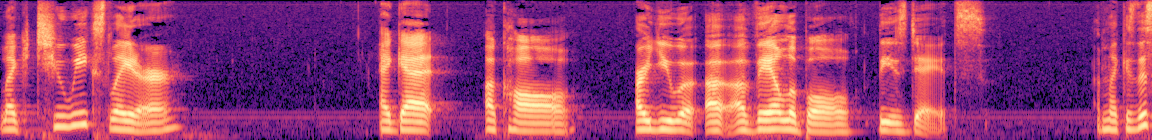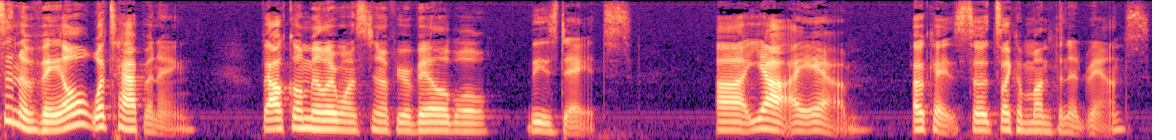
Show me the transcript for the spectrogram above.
Like two weeks later, I get a call. Are you uh, available these dates? I'm like, is this an avail? What's happening? Valko Miller wants to know if you're available these dates. Uh, yeah, I am. Okay, so it's like a month in advance.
